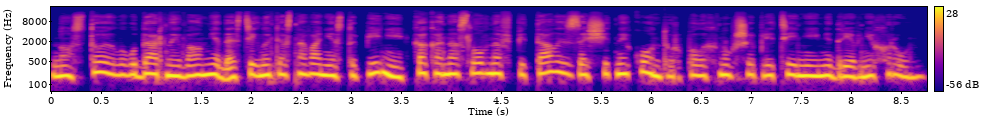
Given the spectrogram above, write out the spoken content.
Но стоило ударной волне достигнуть основания ступеней, как она словно впиталась в защитный контур, полыхнувший плетениями древних рун.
